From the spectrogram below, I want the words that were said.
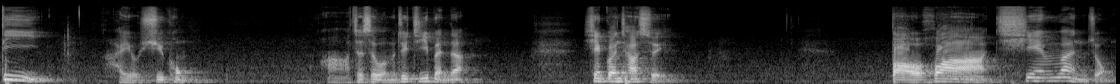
地，还有虚空。啊，这是我们最基本的。先观察水，宝花千万种，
